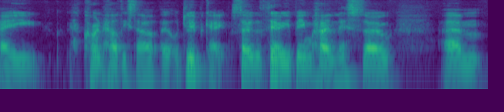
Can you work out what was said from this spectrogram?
a current healthy cell, it will duplicate. So the theory being behind this, so um,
